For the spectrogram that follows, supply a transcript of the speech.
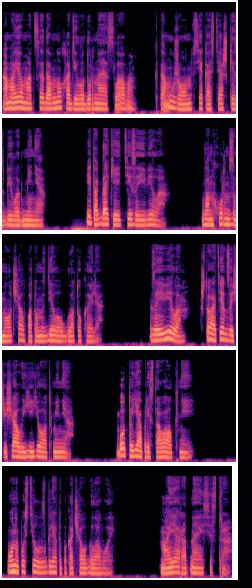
О моем отце давно ходила дурная слава. К тому же он все костяшки сбил об меня. И тогда Кейти заявила. Ван Хорн замолчал, потом сделал глоток Эля. Заявила, что отец защищал ее от меня. Будто я приставал к ней. Он опустил взгляд и покачал головой. Моя родная сестра.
